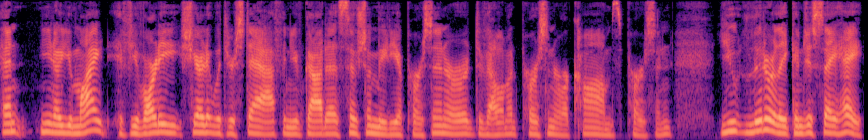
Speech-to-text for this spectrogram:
And, you know, you might, if you've already shared it with your staff and you've got a social media person or a development person or a comms person, you literally can just say, Hey,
